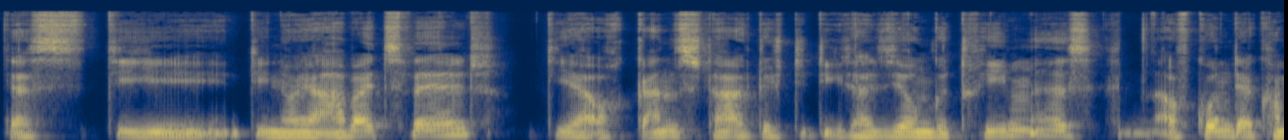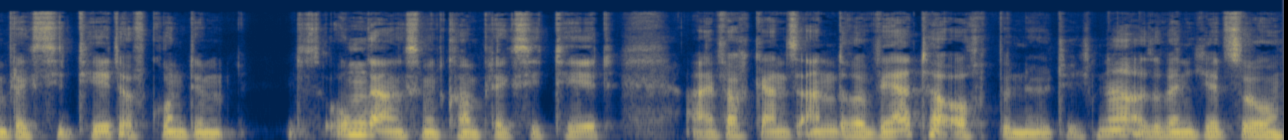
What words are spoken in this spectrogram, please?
dass die, die neue Arbeitswelt die ja auch ganz stark durch die Digitalisierung getrieben ist, aufgrund der Komplexität, aufgrund dem, des Umgangs mit Komplexität einfach ganz andere Werte auch benötigt. Ne? Also wenn ich jetzt so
